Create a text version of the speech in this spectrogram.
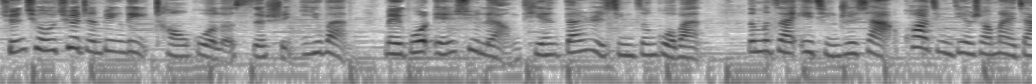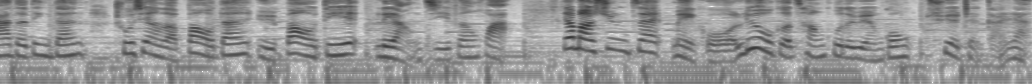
全球确诊病例超过了四十一万，美国连续两天单日新增过万。那么在疫情之下，跨境电商卖家的订单出现了爆单与暴跌两极分化。亚马逊在美国六个仓库的员工确诊感染。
